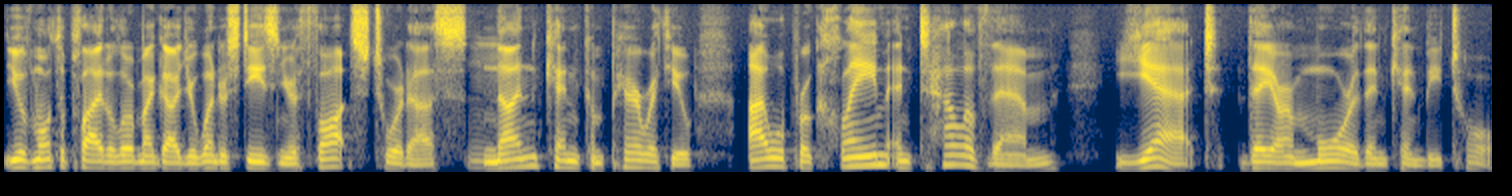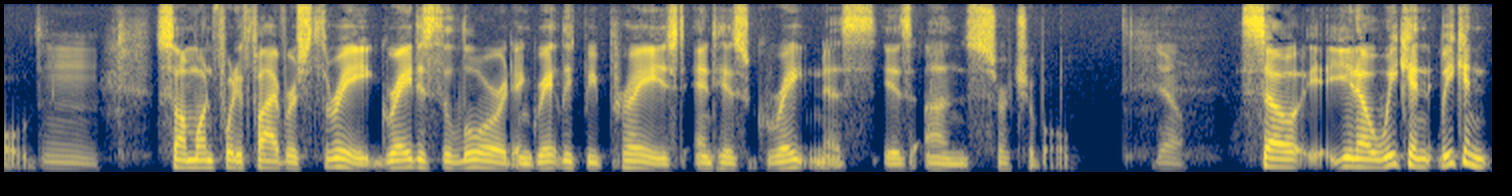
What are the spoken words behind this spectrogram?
You have multiplied, O Lord my God, your wondrous deeds and your thoughts toward us. None can compare with you. I will proclaim and tell of them, yet they are more than can be told. Psalm 145, verse 3 Great is the Lord and greatly to be praised, and his greatness is unsearchable. yeah So you know we can we can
